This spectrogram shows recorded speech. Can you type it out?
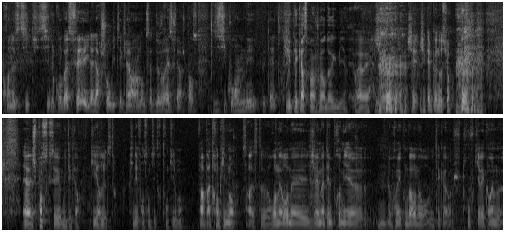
pronostic si le combat se fait, il a l'air chaud Whittaker, hein, donc ça devrait se faire, je pense, d'ici courant mai peut-être. Whittaker, c'est pas un joueur de rugby. hein. Ouais, ouais, j'ai- quelques notions. Euh, je pense que c'est Whitaker qui garde le titre, qui défend son titre tranquillement. Enfin, pas tranquillement, ça reste euh, Romero, mais j'avais maté le premier, euh, Mm. le premier combat Romero-Whitaker. Je trouve qu'il y avait quand même euh,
